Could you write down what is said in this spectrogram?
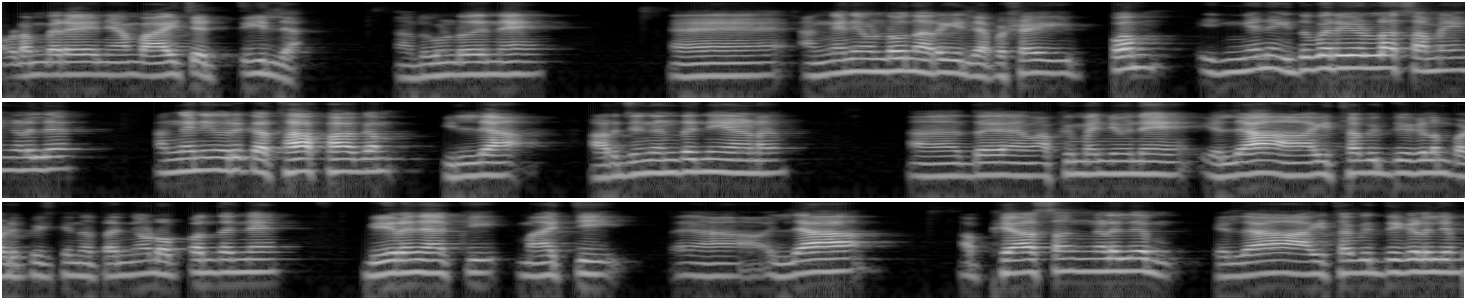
അവിടം വരെ ഞാൻ വായിച്ചെത്തിയില്ല. അതുകൊണ്ട് തന്നെ അങ്ങനെ ഉണ്ടോയെന്ന് അറിയില്ല പക്ഷേ ഇപ്പം ഇങ്ങനെ ഇതുവരെയുള്ള സമയങ്ങളിൽ അങ്ങനെ ഒരു കഥാഭാഗം ഇല്ല. അർജുനൻ തന്നെയാണ് അഭിമന്യുവിനെ എല്ലാ ആയുധവിദ്യകളും പഠിപ്പിക്കുന്നത്. തന്നോടൊപ്പം തന്നെ വീരനാക്കി മാറ്റി എല്ലാ അഭ്യാസങ്ങളിലും എല്ലാ ആയുധവിദ്യകളിലും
